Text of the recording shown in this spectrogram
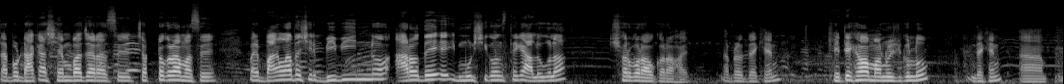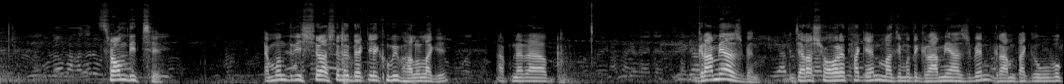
তারপর ঢাকা শ্যামবাজার আছে, চট্টগ্রাম আছে। মানে বাংলাদেশের বিভিন্ন আড়তে এই মুন্সিগঞ্জ থেকে আলুগুলা সরবরাহ করা হয়। আপনারা দেখেন, খেটে খাওয়া মানুষগুলো, দেখেন শ্রম দিচ্ছে। এমন দৃশ্য আসলে দেখলে খুবই ভালো লাগে। আপনারা গ্রামে আসবেন, যারা শহরে থাকেন, মাঝে মধ্যে গ্রামে আসবেন, গ্রামটাকে উপভোগ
